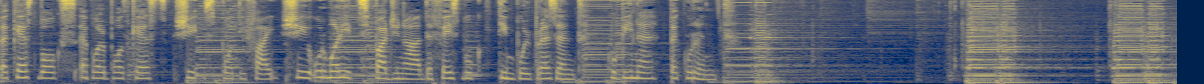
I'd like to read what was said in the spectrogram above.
pe Castbox, Apple Podcasts și Spotify și urmăriți pagina de Facebook Timpul Prezent. Cu bine, pe curând! thank you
